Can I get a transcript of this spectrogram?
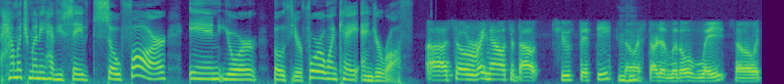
How much money have you saved so far in your both your 401k and your Roth? Uh, so right now it's about 250. Mm-hmm. So I started a little late, so it's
